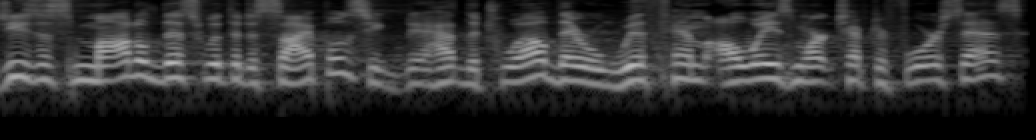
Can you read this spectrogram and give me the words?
Jesus modeled this with the disciples. He had the 12. They were with him always, Mark chapter 4 says.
